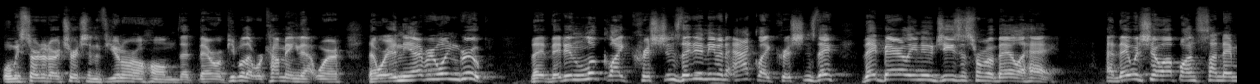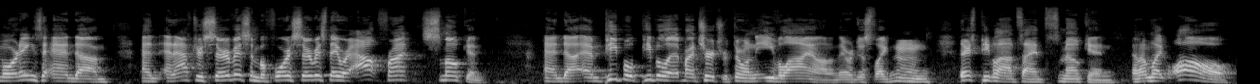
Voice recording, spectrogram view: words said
when we started our church in the funeral home that there were people that were coming that were, that were in the everyone group. They, they didn't look like Christians. They didn't even act like Christians. They, they barely knew Jesus from a bale of hay. And they would show up on Sunday mornings and, um, and, and after service and before service, they were out front smoking. And, uh, and people, people at my church were throwing the evil eye on them. They were just like, hmm, there's people outside smoking. And I'm like, oh,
